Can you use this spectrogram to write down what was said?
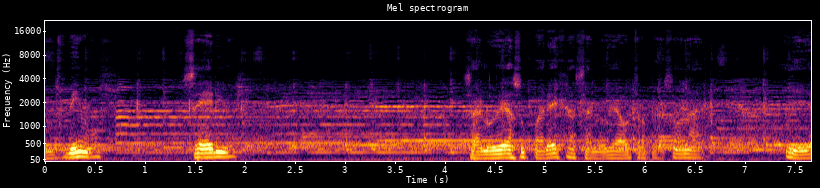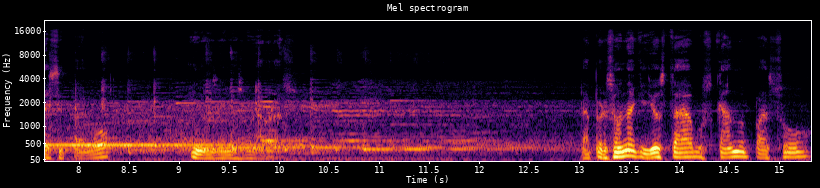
Nos vimos serios, Saludé a su pareja, saludé a otra persona y ella se pagó y nos dimos un abrazo. La persona que yo estaba buscando pasó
